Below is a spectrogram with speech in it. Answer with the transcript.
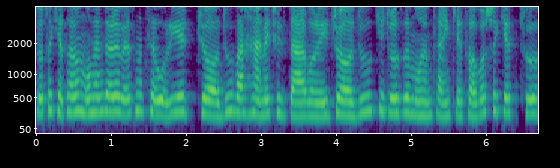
دو تا کتاب مهم داره به اسم تئوری جادو و همه چیز درباره جادو که جزء مهمترین کتاباشه که تو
